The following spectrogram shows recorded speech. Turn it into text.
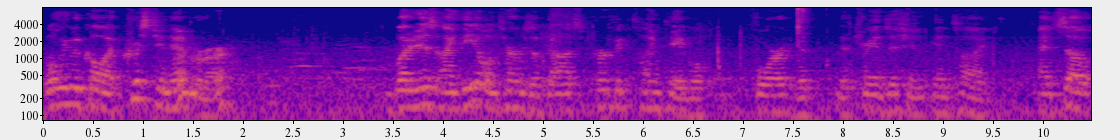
what we would call a Christian emperor, but it is ideal in terms of God's perfect timetable for the, the transition in time. And so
